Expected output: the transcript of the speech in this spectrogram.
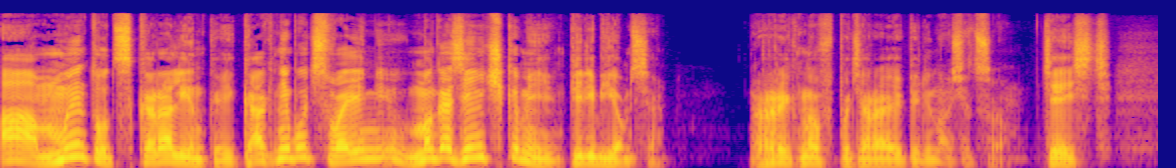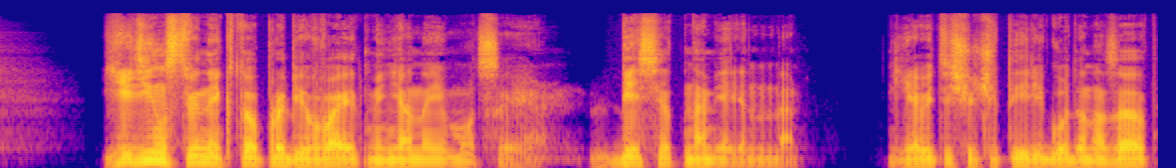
«А мы тут с Каролинкой как-нибудь своими магазинчиками перебьемся. Рыкнув, потираю переносицу. Тесть — единственный, кто пробивает меня на эмоции бесит намеренно. Я ведь еще четыре года назад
